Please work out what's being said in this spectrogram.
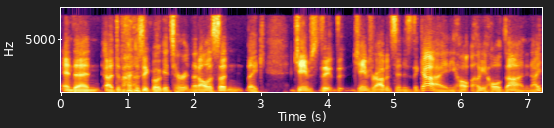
and then uh, Devine Ozigbo gets hurt, and then all of a sudden like James the, the, James Robinson is the guy, and he he holds on, and I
